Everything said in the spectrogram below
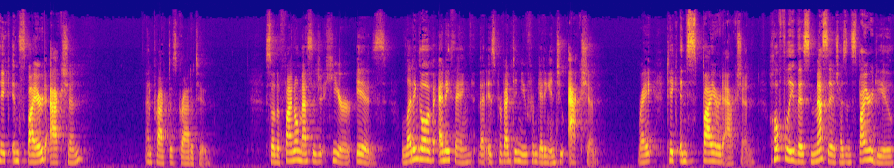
Take inspired action and practice gratitude. So, the final message here is letting go of anything that is preventing you from getting into action, right? Take inspired action. Hopefully, this message has inspired you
